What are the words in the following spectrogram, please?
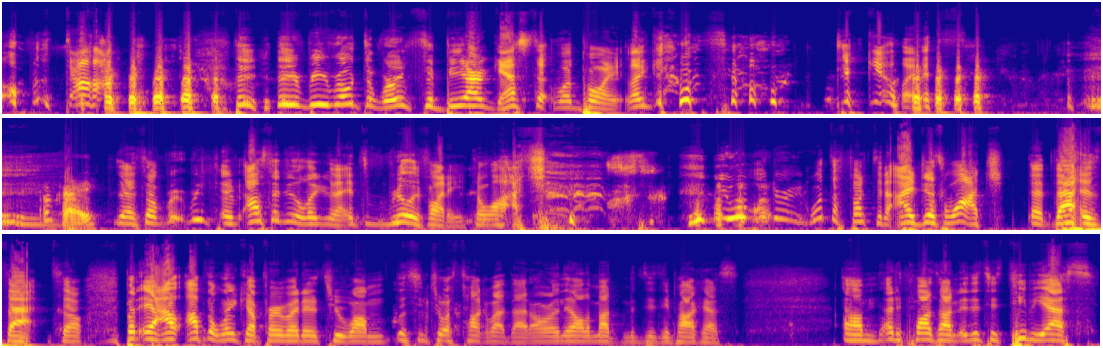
over the top. they they rewrote the words to be our guest at one point. Like it was so ridiculous. Okay. Yeah, so we, we, I'll send you the link to that. It's really funny to watch. you were wondering what the fuck did I just watch? That that is that. So, but yeah, I'll, I'll put the link up for everybody to um listen to us talk about that or in the All About the Disney podcast. Um, I just pause on this is TBS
